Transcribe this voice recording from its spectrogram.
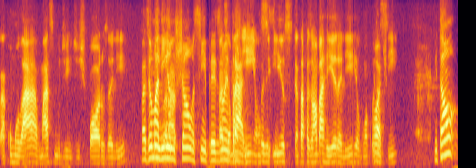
acumular o máximo de, de esporos ali. Fazer uma linha no chão, assim, para eles não entrarem. Um, assim. Isso, tentar fazer uma barreira ali, alguma coisa Ótimo. assim. Então,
